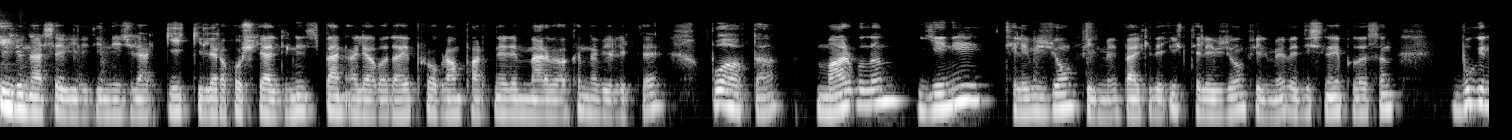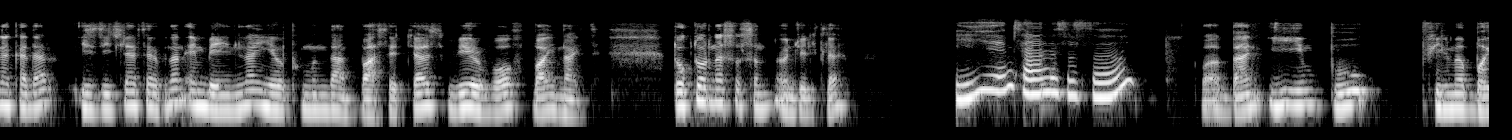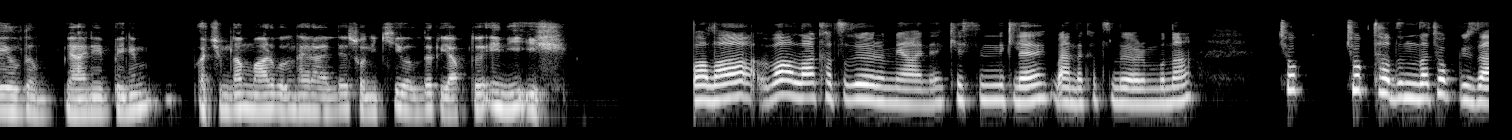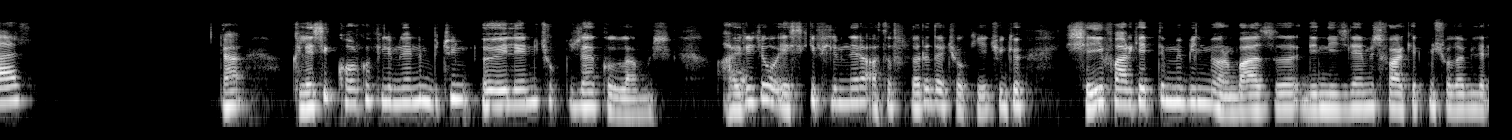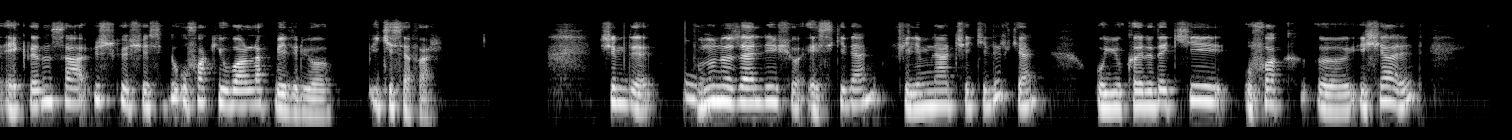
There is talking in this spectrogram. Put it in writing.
İyi günler sevgili dinleyiciler. Geekgillere hoş geldiniz. Ben Ali Abaday, program partnerim Merve Akın'la birlikte. Bu hafta Marvel'ın yeni televizyon filmi, belki de ilk televizyon filmi ve Disney Plus'ın bugüne kadar izleyiciler tarafından en beğenilen yapımından bahsedeceğiz. Werewolf by Night. Doktor nasılsın öncelikle? İyiyim, sen nasılsın? Ben iyiyim. Bu filme bayıldım. Yani benim açımdan Marvel'ın herhalde son iki yıldır yaptığı en iyi iş. Valla valla katılıyorum yani. Kesinlikle ben de katılıyorum buna. Çok çok tadında, çok güzel. Ya klasik korku filmlerinin bütün öğelerini çok güzel kullanmış. Ayrıca o eski filmlere atıfları da çok iyi. Çünkü şeyi fark ettim mi bilmiyorum. Bazı dinleyicilerimiz fark etmiş olabilir. Ekranın sağ üst köşesinde ufak yuvarlak beliriyor iki sefer. Şimdi bunun özelliği şu. Eskiden filmler çekilirken o yukarıdaki ufak e, işaret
